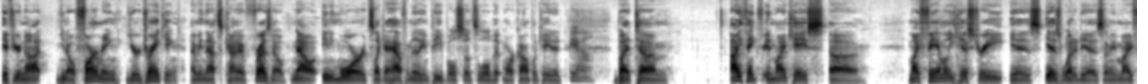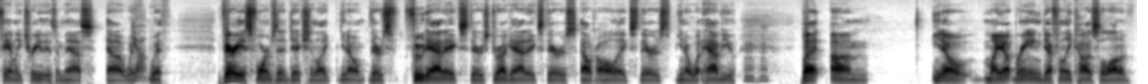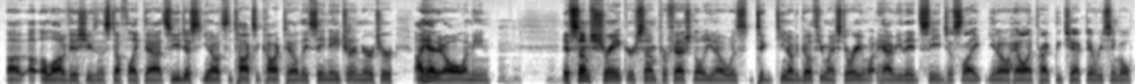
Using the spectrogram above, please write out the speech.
if you're not, you know, farming, you're drinking. I mean, that's kind of Fresno. Now, anymore, it's like a half a million people, so it's a little bit more complicated. yeah. But um, I think in my case, uh, my family history is is what it is. I mean, my family tree is a mess uh, with Yeah. with various forms of addiction. Like you know, there's food addicts, there's drug addicts, there's alcoholics, there's you know what have you. But um, you know, my upbringing definitely caused a lot of uh, a, lot of issues and stuff like that. So you just, you know, it's the toxic cocktail. They say nature Yeah. and nurture. I had it all. I mean, if some shrink or some professional, you know, was to, you know, to go through my story and what have you, they'd see just like, you know, hell, I practically checked every single,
